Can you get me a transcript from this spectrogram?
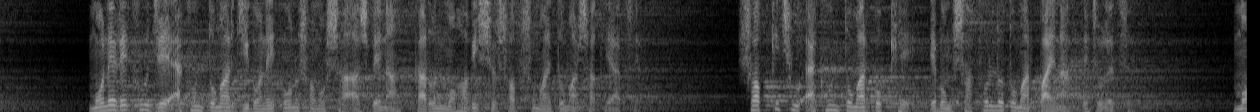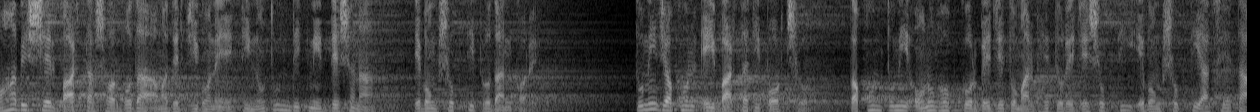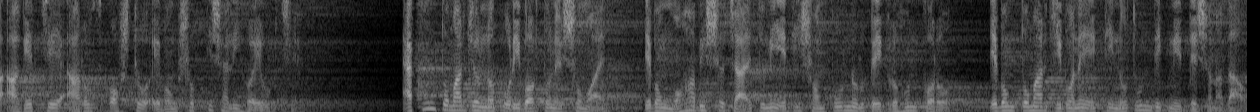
মনে রেখো যে এখন তোমার জীবনে কোনো সমস্যা আসবে না, কারণ মহাবিশ্ব সবসময় তোমার সাথে আছে। সবকিছু এখন তোমার পক্ষে এবং সাফল্য তোমার পায়ে নাচতে চলেছে। মহাবিশ্বের বার্তা সর্বদা আমাদের জীবনে একটি নতুন দিক নির্দেশনা এবং শক্তি প্রদান করে। তুমি যখন এই বার্তাটি পড়ছ তখন তুমি অনুভব করবে যে তোমার ভেতরে যে শক্তি এবং শক্তি আছে তা আগের চেয়ে আরও স্পষ্ট এবং শক্তিশালী হয়ে উঠছে। এখন তোমার জন্য পরিবর্তনের সময় এবং মহাবিশ্ব চায় তুমি এটি সম্পূর্ণরূপে গ্রহণ করো এবং তোমার জীবনে একটি নতুন দিক নির্দেশনা দাও।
